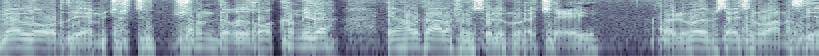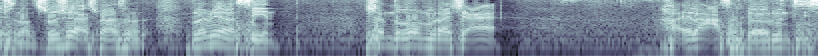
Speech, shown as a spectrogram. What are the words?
meel loo ordayaa ma jirto. Shan daqiiqo ka mid ah in halkaa la la muraajaceeyo. Culimmada masaajidkan waana siinamiyana siin. Shan daqiiqo muraajacaa ilaa casarka runtiis.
